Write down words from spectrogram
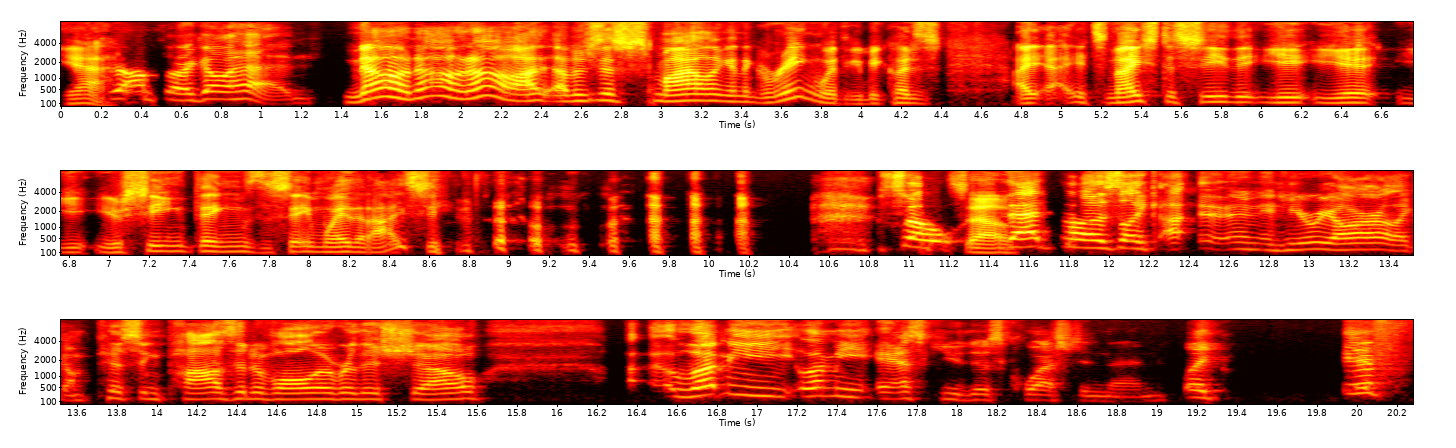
yeah. I'm sorry go ahead. No no no I, I, was just smiling and agreeing with you because I, it's nice to see that you you you're seeing things the same way that i see them. So, so, that does like and, and here we are like i'm pissing positive all over this show. Uh, let me let me ask you this question then. Like if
